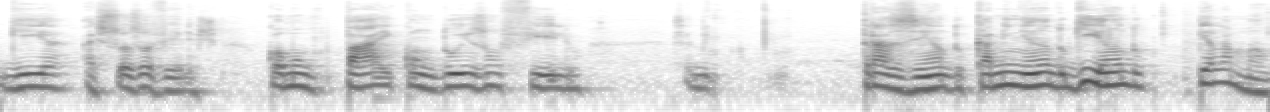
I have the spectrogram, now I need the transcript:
guia as suas ovelhas, como um pai conduz um filho, sabe, trazendo, caminhando, guiando pela mão,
